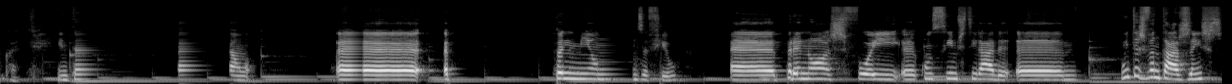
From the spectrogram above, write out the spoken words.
Ok. Então, uh, a pandemia é um desafio. Uh, para nós foi, uh, conseguimos tirar muitas vantagens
